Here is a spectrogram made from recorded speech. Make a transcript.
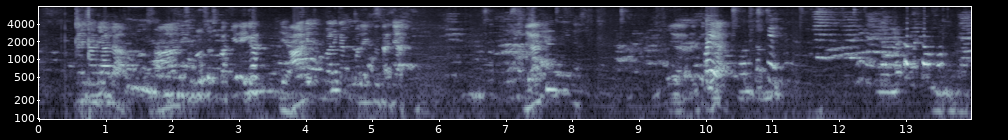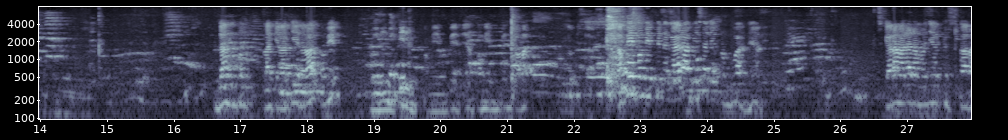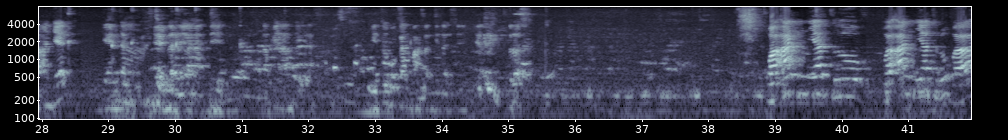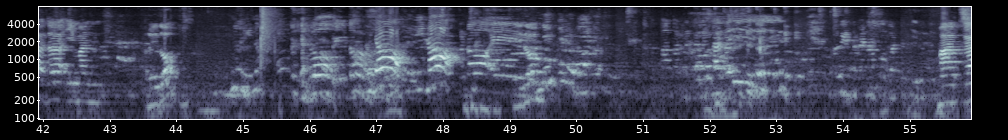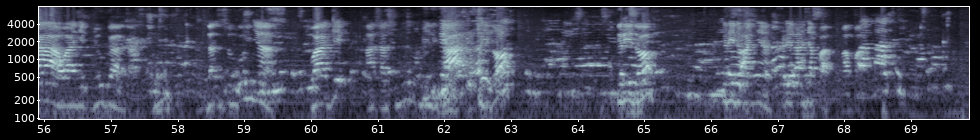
Dari Nabi Adam. Nah, disuruh sebelah kiri kan? Iya. Nah, kita kembalikan kepada itu saja. Ya. Ya, itu ya. untuk deh. Nomor apa dong? Dan laki-laki adalah pemimpin, Pemimpin. ya, pemimpin sholat juga bisa. Tapi pemimpin negara bisa dia perempuan ya. Sekarang ada namanya kesetaraan jet, gender, gender ya nanti, tapi nanti ya. Itu bukan bahasan kita di sini. Ya. Terus, wa an yatlu wa an yatluba daiman ridho Ridho maka wajib juga kan dan sesungguhnya wajib atasmu memiliki ridho. Keridho keridoannya. Keridoan siapa bapak?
